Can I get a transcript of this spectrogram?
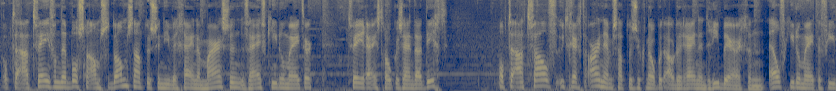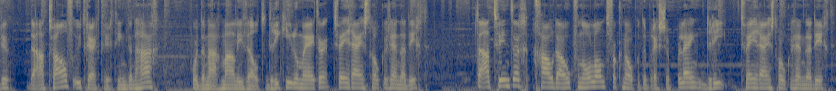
Op de A2 van Den Bosch naar Amsterdam staat tussen Nieuwegein en Maarsen 5 kilometer. Twee rijstroken zijn daar dicht. Op de A12 Utrecht-Arnhem staat tussen Knoop het Oude Rijn en Driebergen 11 kilometer file. De A12 Utrecht richting Den Haag. Voor Den Haag-Malieveld 3 kilometer. Twee rijstroken zijn daar dicht. Op de A20 Gouda Hoek van Holland verknopen de Brechtseplein 3. Twee rijstroken zijn daar dicht.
